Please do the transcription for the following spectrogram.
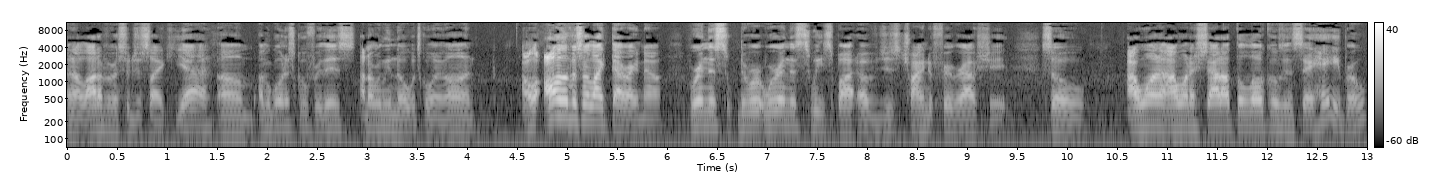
And a lot of us are just like, yeah, um, I'm going to school for this. I don't really know what's going on. All, all of us are like that right now. We're in this we're, we're in this sweet spot of just trying to figure out shit. So, I want to I want to shout out the locals and say, "Hey, bro,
